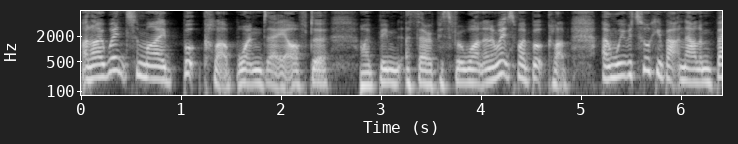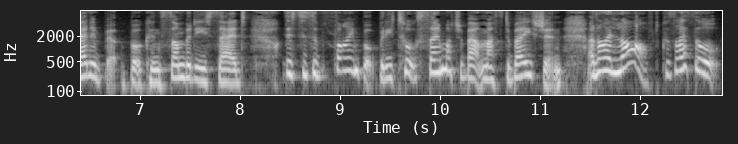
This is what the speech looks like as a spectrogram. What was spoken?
And I went to my book club one day after I'd been a therapist for a while, and I went to my book club and we were talking about an Alan Bennett book, and somebody said, "This is a fine book, but he talks so much about masturbation," and I laughed because I thought,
